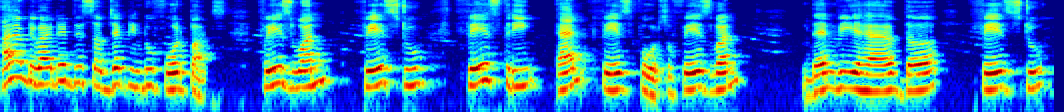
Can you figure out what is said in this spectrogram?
I have divided this subject into four parts. Phase 1, phase 2, phase 3 and phase 4. So phase 1, then we have the phase 2,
